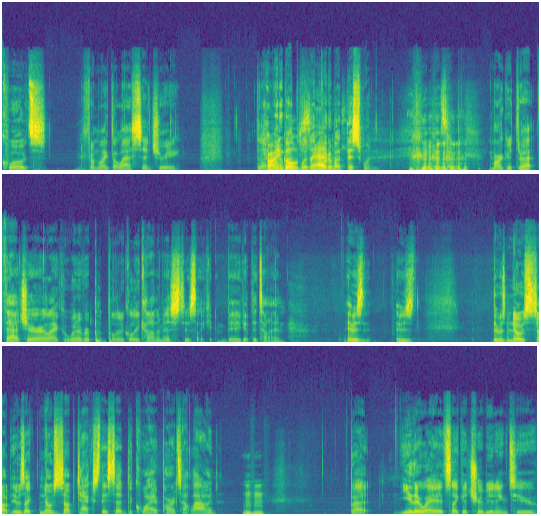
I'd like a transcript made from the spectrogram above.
quotes from like the last century. They're like, Triangle what about, what, like, what about this one like Margaret Thra- Thatcher, like whatever p- political economist is like big at the time. It was, it was, there was no sub. It was like no subtext. They said the quiet parts out loud, Mm-hmm. but either way, it's like attributing to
